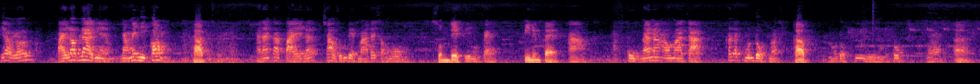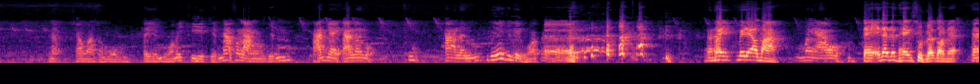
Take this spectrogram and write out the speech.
เที่ยวแล้วไปรอบแรกเนี่ยยังไม่มีกล้องครับอันนั้นก็ไปแล้วเช่าสมเด็จมาได้สององค์สมเด็จปีหนึ่งแปดปีหนึ่งแปดอ่าปู่นั้นนะเอามาจากเขาเรียกมรดกเนาะครับมรดกที่หลวงพ่อทบนะอ่านะเช่ามาสององค์แต่เห็นหัวไม่ขีดเห็นหน้าฝรั่งเห็นฐานใหญ่ฐานอะไรบอกอุ๊ยผ้าอะไรรู้เละไปเลยหัวก็เออ ไม่ไม่ได้เอามา ไม่เอา แต่ไอ้น่าจะแพงสุดแล้วตอนเนี้ยแต่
